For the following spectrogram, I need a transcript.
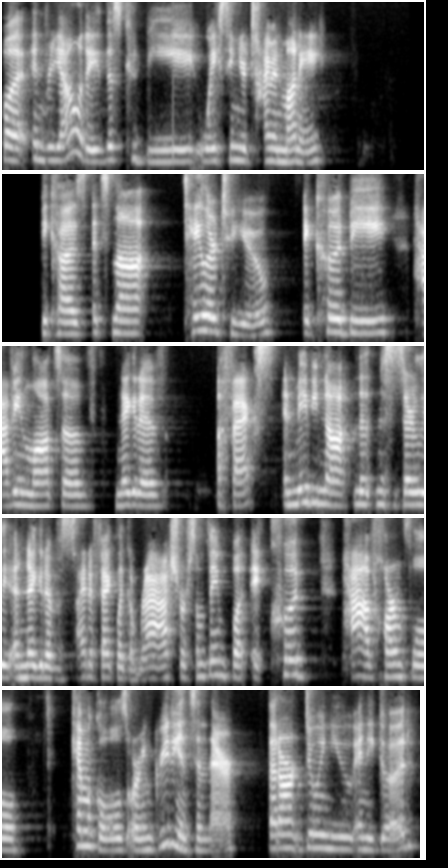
But in reality, this could be wasting your time and money because it's not tailored to you. It could be having lots of negative effects and maybe not necessarily a negative side effect like a rash or something, but it could have harmful chemicals or ingredients in there that aren't doing you any good.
